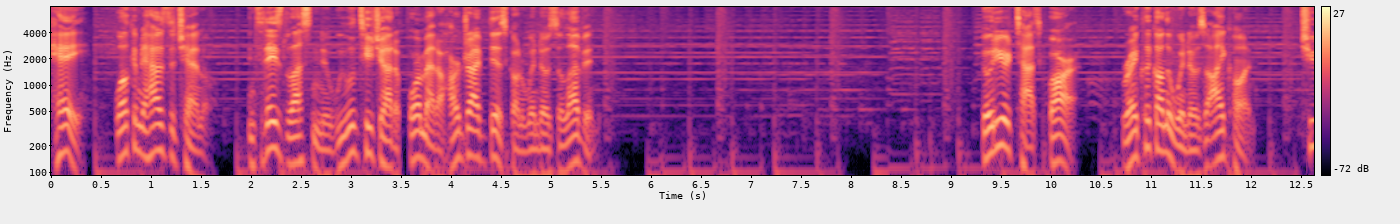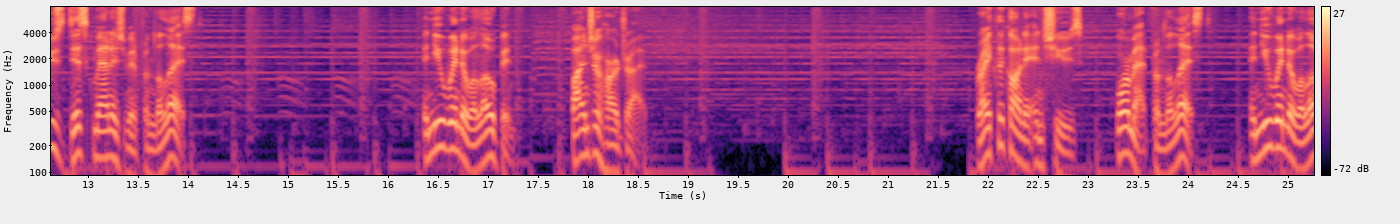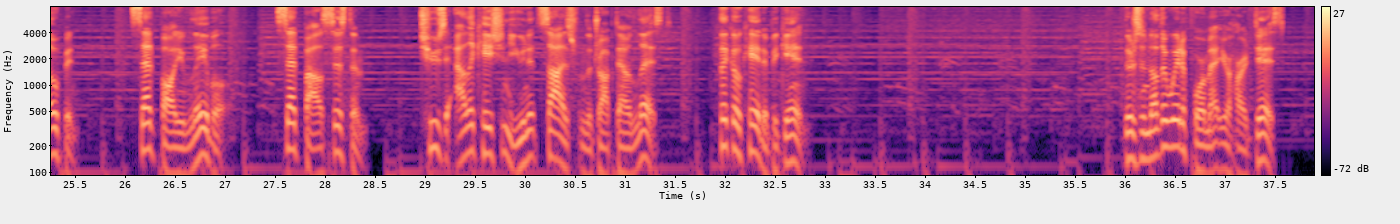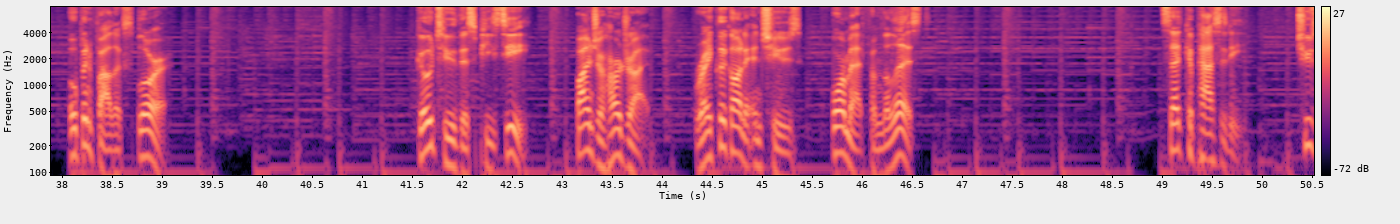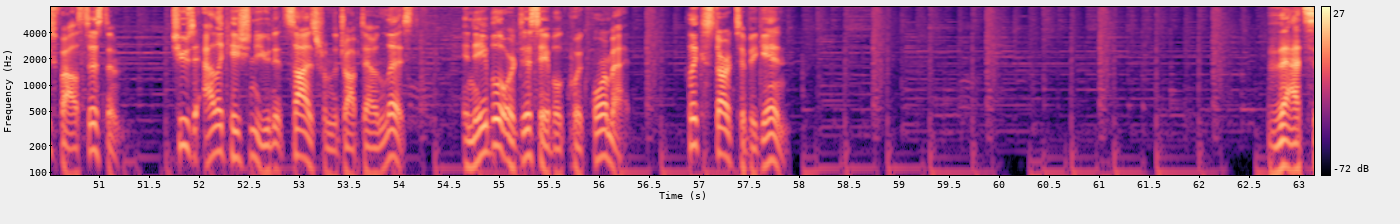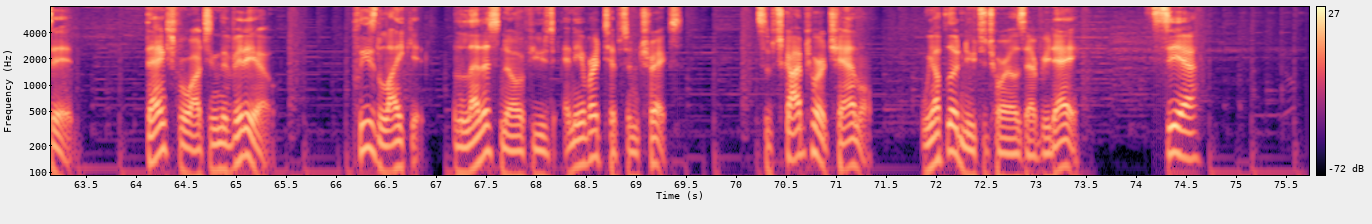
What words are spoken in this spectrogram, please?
Hey, welcome to HOWZA Channel. In today's lesson, we will teach you how to format a hard drive disk on Windows 11. Go to your taskbar, right-click on the Windows icon, choose Disk Management from the list. A new window will open. Find your hard drive. Right-click on it and choose Format from the list. A new window will open. Set Volume Label. Set File System. Choose Allocation Unit Size from the drop-down list. Click OK to begin. There's another way to format your hard disk. Open File Explorer. Go to This PC. Find your hard drive. Right-click on it and choose Format from the list. Set capacity. Choose File System. Choose Allocation Unit Size from the drop-down list. Enable or disable Quick Format. Click Start to begin. That's it. Thanks for watching the video. Please like it and let us know if you used any of our tips and tricks. Subscribe to our channel. We upload new tutorials every day. See ya!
